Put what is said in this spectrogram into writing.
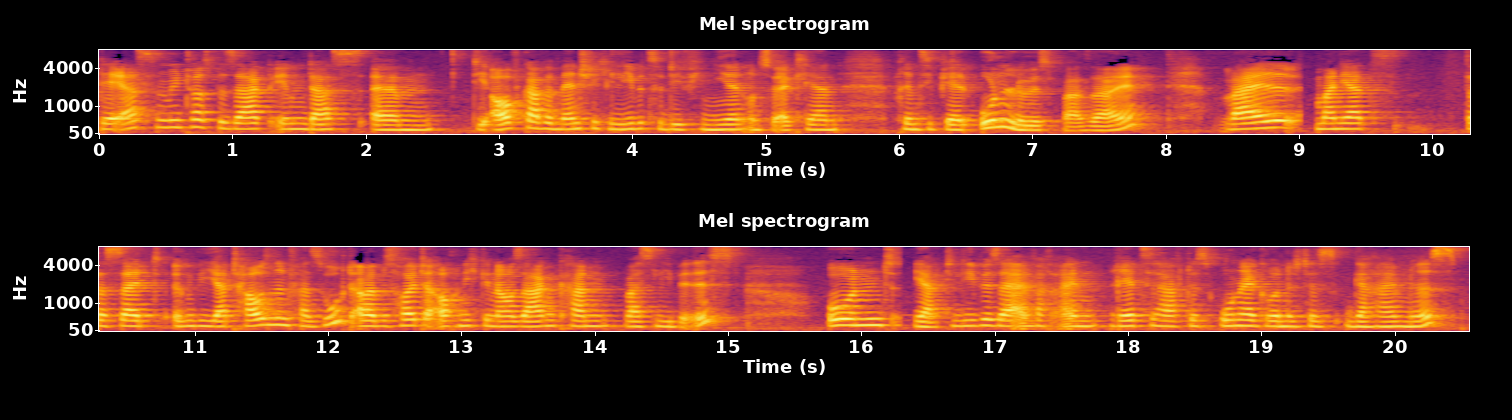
der erste Mythos besagt eben, dass ähm, die Aufgabe, menschliche Liebe zu definieren und zu erklären, prinzipiell unlösbar sei, weil man jetzt das seit irgendwie Jahrtausenden versucht, aber bis heute auch nicht genau sagen kann, was Liebe ist. Und ja, die Liebe sei einfach ein rätselhaftes, unergründetes Geheimnis.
